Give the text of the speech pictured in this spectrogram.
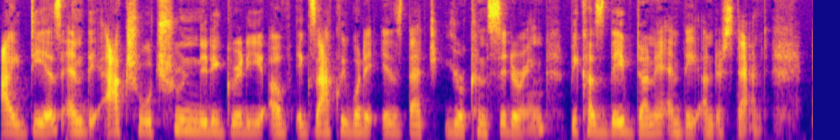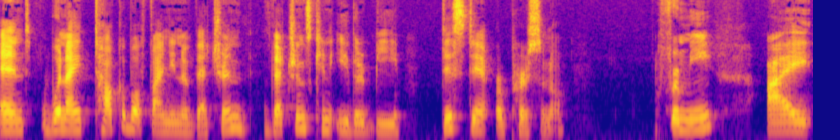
ideas and the actual true nitty gritty of exactly what it is that you're considering because they've done it and they understand. And when I talk about finding a veteran, veterans can either be distant or personal. For me, I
